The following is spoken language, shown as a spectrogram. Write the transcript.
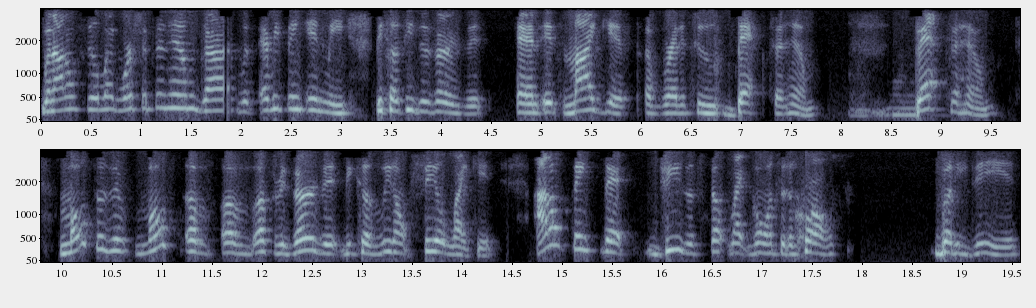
when I don't feel like worshiping him, God, with everything in me, because he deserves it. And it's my gift of gratitude back to him. Back to him. Most of the most of, of us reserve it because we don't feel like it. I don't think that Jesus felt like going to the cross, but he did.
